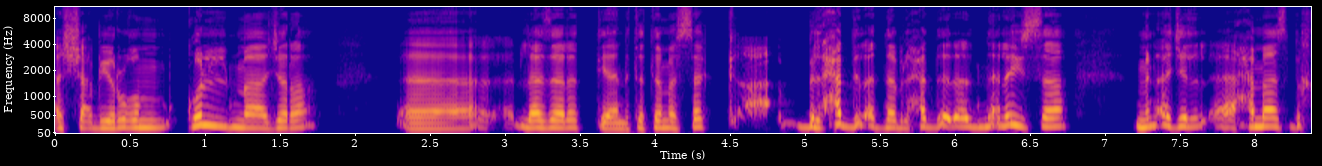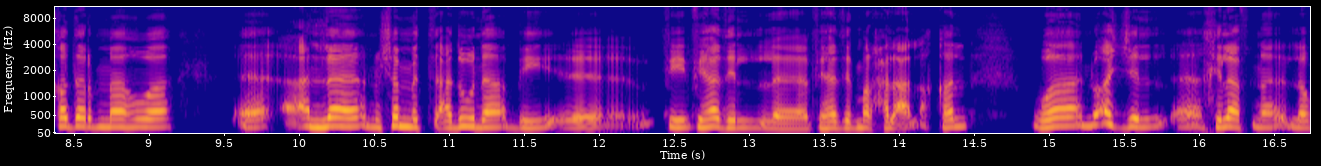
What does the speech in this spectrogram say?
الشعبيه رغم كل ما جرى آه، لا زالت يعني تتمسك بالحد الأدنى بالحد الأدنى ليس من أجل حماس بقدر ما هو آه، أن لا نشمت عدونا آه، في في هذه في هذه المرحلة على الأقل ونؤجل آه، خلافنا لو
